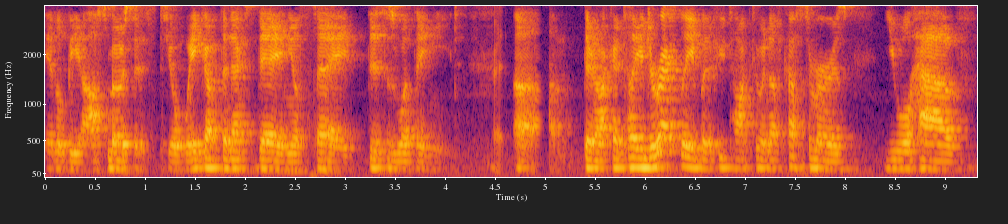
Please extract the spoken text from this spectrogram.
it'll be osmosis. You'll wake up the next day and you'll say, this is what they need. Right. Um, they're not going to tell you directly, but if you talk to enough customers, you will have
